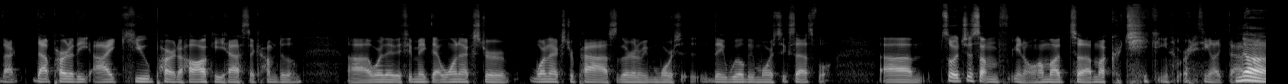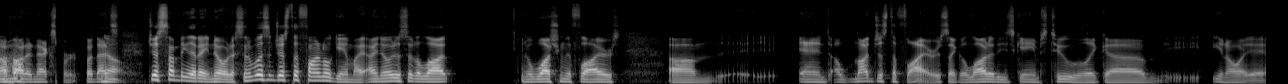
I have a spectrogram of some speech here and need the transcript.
that that part of the IQ part of hockey has to come to them. Uh, where they, if you make that one extra one extra pass, they're going to be more. They will be more successful. Um, so it's just something you know. I'm not uh, I'm not critiquing them or anything like that. No, I'm, no, not an expert, but that's No. just something that I noticed, and it wasn't just the final game. I, I noticed it a lot. You know, watching the Flyers, um, and uh, not just the Flyers, like a lot of these games too. Like, um, you know, I,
